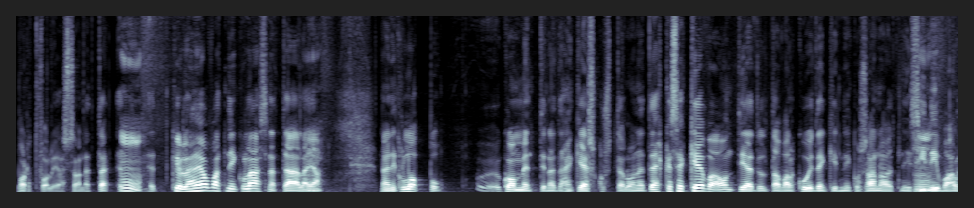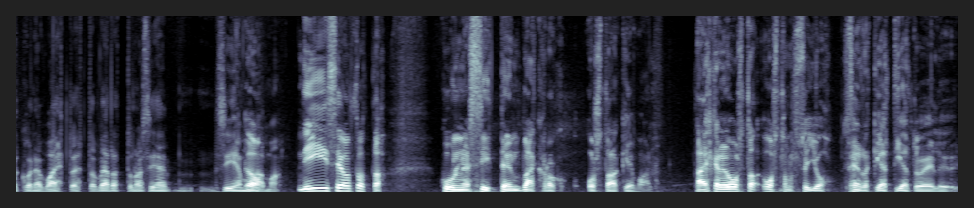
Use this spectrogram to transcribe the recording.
portfoliossa on. Että, Mm. et, et, kyllä he ovat niin kuin läsnä täällä Mm. ja näin niin kuin loppu kommenttina tähän keskusteluun, että ehkä se Keva on tietyllä tavalla kuitenkin, niin kuin sanoit, niin sinivalkoinen vaihtoehto verrattuna siihen, siihen Joo. maailmaan. Niin, se on totta. Kunnes sitten BlackRock ostaa Kevan. Tai ehkä ne on osta, ostanut se jo, sen takia tieto ei löydy.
